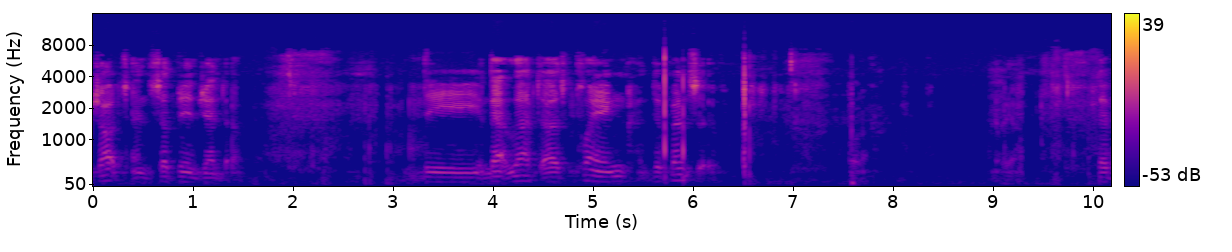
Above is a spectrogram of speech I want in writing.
shots and set the agenda. The that left us playing defensive that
